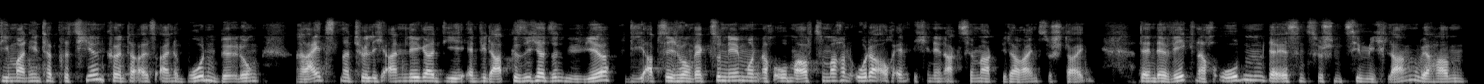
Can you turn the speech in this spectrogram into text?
die man interpretieren könnte als eine Bodenbildung, reizt natürlich Anleger, die entweder abgesichert sind wie wir, die Absicherung wegzunehmen und nach oben aufzumachen oder auch endlich in den Aktienmarkt wieder reinzusteigen. Denn der Weg nach oben, der ist inzwischen ziemlich lang. Wir haben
